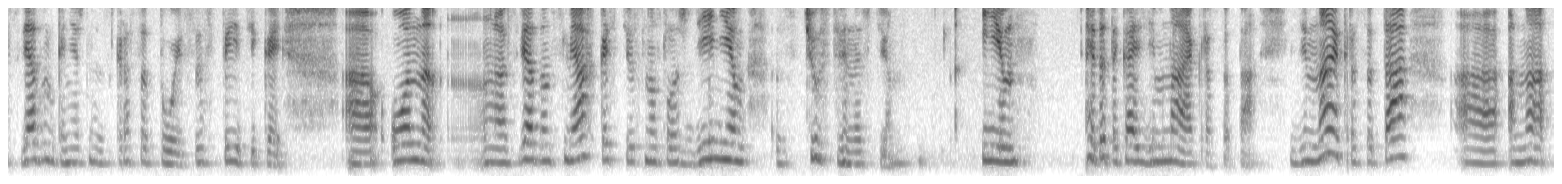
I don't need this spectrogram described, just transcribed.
связан, конечно, с красотой, с эстетикой. А, он связан с мягкостью, с наслаждением, с чувственностью. И это такая земная красота. Земная красота, а, она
